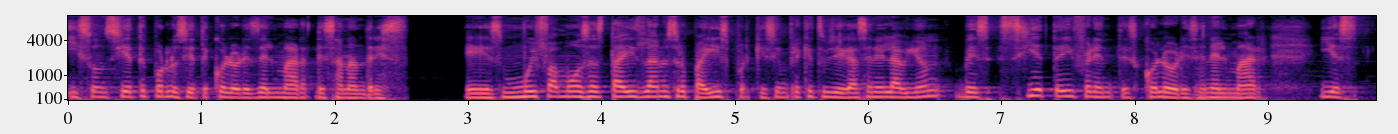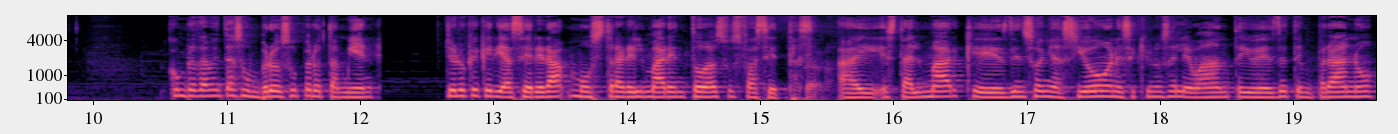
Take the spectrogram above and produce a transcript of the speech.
y son siete por los siete colores del mar de San Andrés. Es muy famosa esta isla en nuestro país porque siempre que tú llegas en el avión ves siete diferentes colores en el mar y es completamente asombroso, pero también yo lo que quería hacer era mostrar el mar en todas sus facetas. Claro. Ahí está el mar que es de ensoñación, ese que uno se levanta y ve desde temprano.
